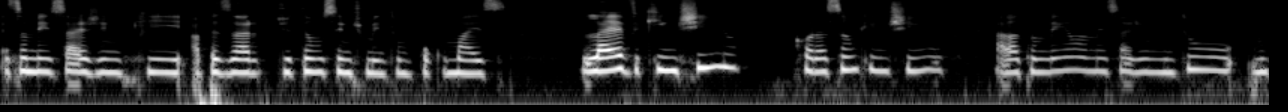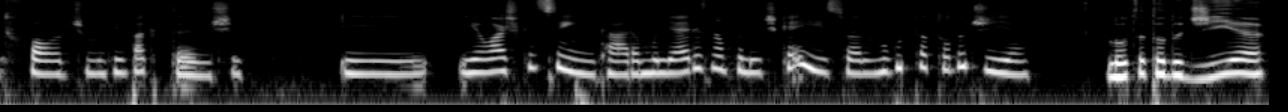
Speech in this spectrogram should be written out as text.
essa mensagem que, apesar de ter um sentimento um pouco mais leve, quentinho, coração quentinho, ela também é uma mensagem muito muito forte, muito impactante. E, e eu acho que sim, cara, mulheres na política é isso, é luta todo dia. luta todo dia.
